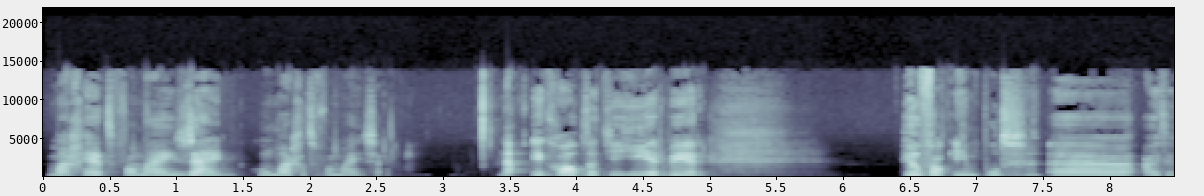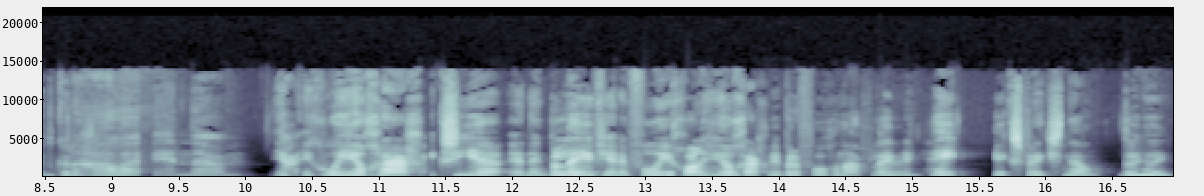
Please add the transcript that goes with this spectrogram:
mag het voor mij zijn? Hoe mag het voor mij zijn? Nou, ik hoop dat je hier weer heel veel input uh, uit hebt kunnen halen. En uh, ja, ik hoor je heel graag. Ik zie je en ik beleef je en ik voel je gewoon heel graag weer bij de volgende aflevering. Hey, ik spreek je snel. Doei doei.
